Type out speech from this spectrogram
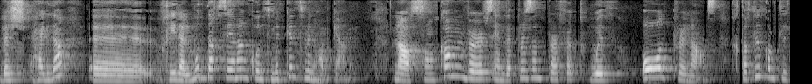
باش هكذا آه خلال مدة قصيرة نكون تمكنت منهم كامل now some common verbs in the present perfect with all pronouns اخترت لكم ثلاث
